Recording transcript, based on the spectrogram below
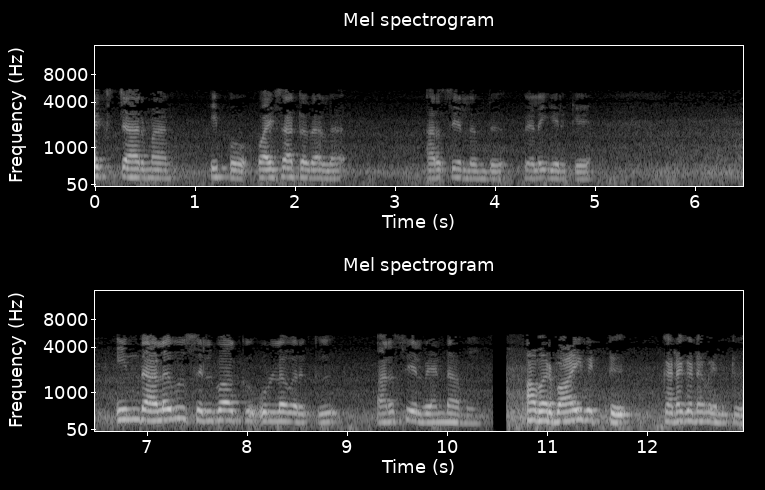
எக்ஸ் சேர்மேன் இப்போ வயசாட்டதால அரசியல்லேருந்து விலகியிருக்கேன் இந்த அளவு செல்வாக்கு உள்ளவருக்கு அரசியல் வேண்டாமே. அவர் வாய்விட்டு கடகடவென்று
